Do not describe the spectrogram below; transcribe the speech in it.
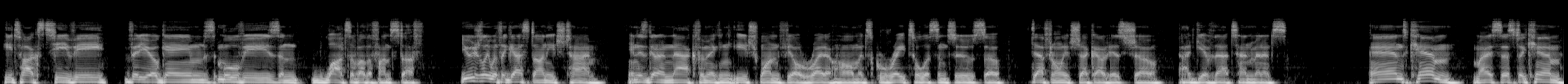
He talks TV, video games, movies, and lots of other fun stuff, usually with a guest on each time. And he's got a knack for making each one feel right at home. It's great to listen to, so definitely check out his show. I'd give that 10 minutes. And Kim, my sister Kim,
